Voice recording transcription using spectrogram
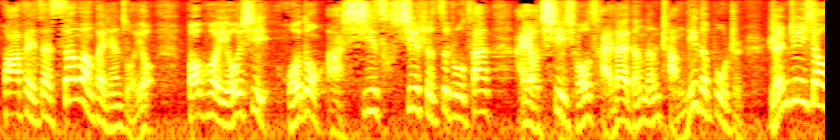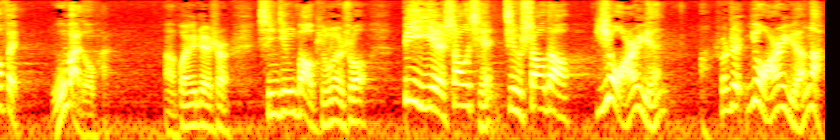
花费在三万块钱左右，包括游戏活动啊、西西式自助餐，还有气球彩带等等场地的布置，人均消费五百多块。啊，关于这事儿，《新京报》评论说，毕业烧钱竟烧到幼儿园啊，说这幼儿园啊。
